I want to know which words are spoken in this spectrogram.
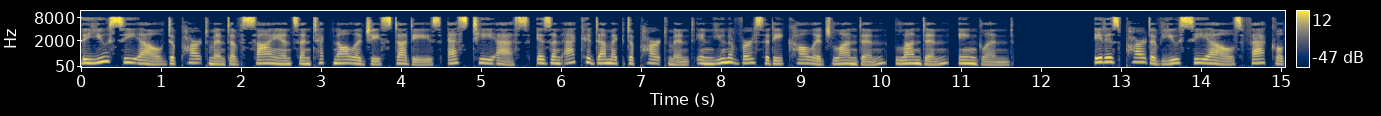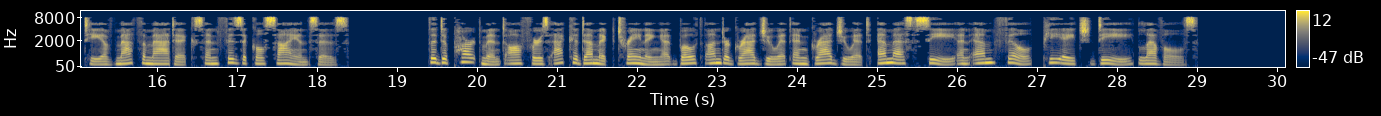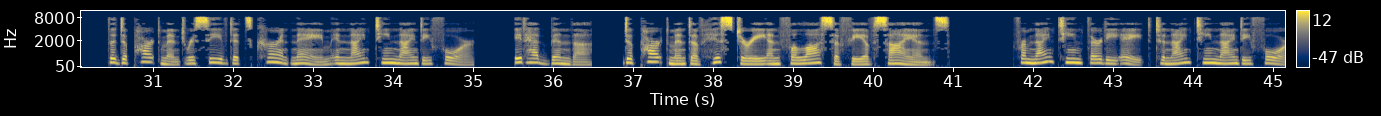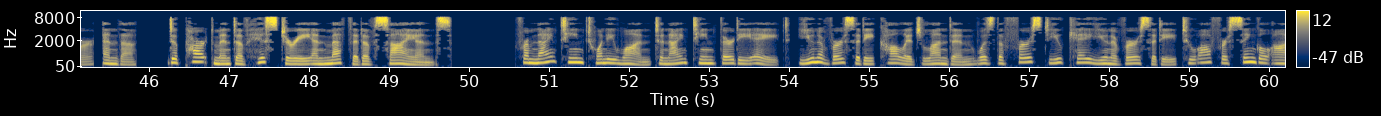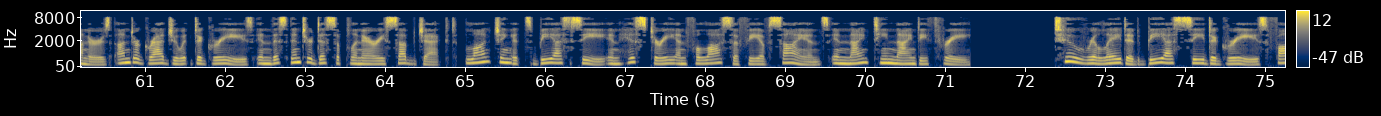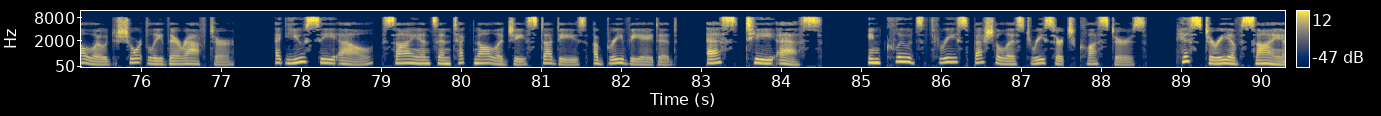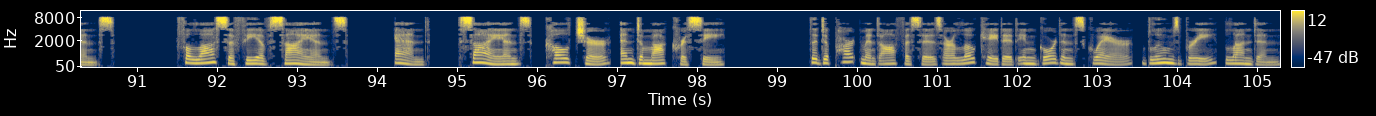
The UCL Department of Science and Technology Studies (STS) is an academic department in University College London, London, England. It is part of UCL's Faculty of Mathematics and Physical Sciences. The department offers academic training at both undergraduate and graduate MSc and MPhil, PhD levels. The department received its current name in 1994. It had been the Department of History and Philosophy of Science from 1938 to 1994, and the Department of History and Method of Science from 1921 to 1938, University College London was the first UK university to offer single honours undergraduate degrees in this interdisciplinary subject, launching its BSc in History and Philosophy of Science in 1993. Two related BSc degrees followed shortly thereafter. At UCL, Science and Technology Studies abbreviated STS includes three specialist research clusters. History of Science, Philosophy of Science, and Science, Culture, and Democracy. The department offices are located in Gordon Square, Bloomsbury, London.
